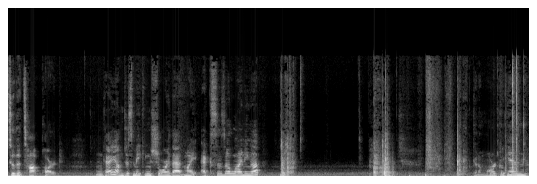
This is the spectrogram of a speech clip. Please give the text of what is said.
to the top part okay I'm just making sure that my X's are lining up gonna mark again.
